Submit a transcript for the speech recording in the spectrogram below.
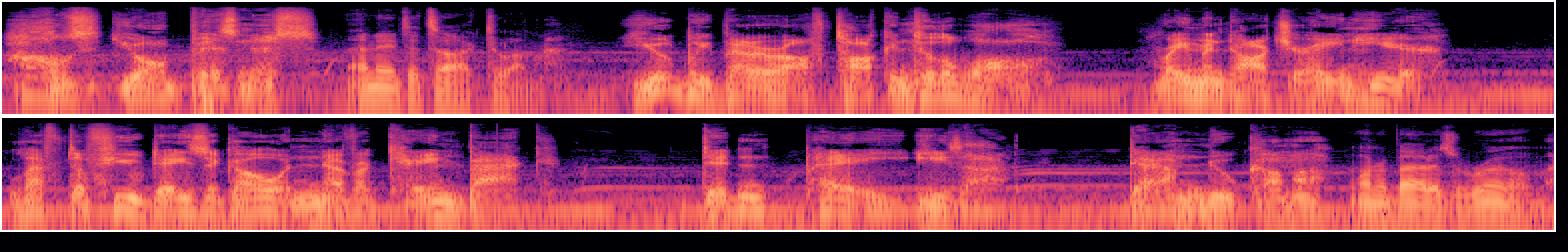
How's it your business? I need to talk to him. You'd be better off talking to the wall. Raymond Archer ain't here. Left a few days ago and never came back. Didn't pay either. Damn newcomer. What about his room?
